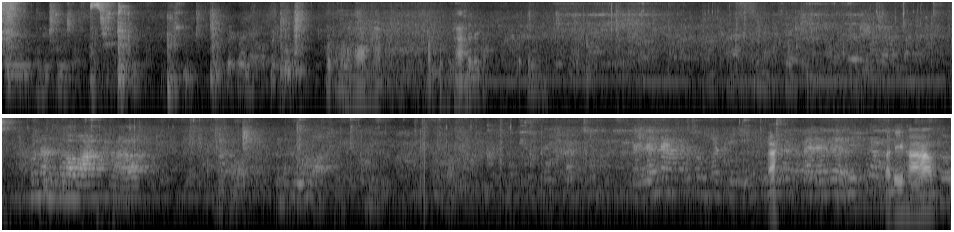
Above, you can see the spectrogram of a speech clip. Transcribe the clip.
เออผมได้คุยกับเก็บไว้แล้วขอโทอ๋อษครับ ขอบคุณครับเชิญเลยครับคุณนันทวัฒน์ครับไปแล้วหน้าประตูมันจะยิงอะไปแล้วเลยสวัสดีครับ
